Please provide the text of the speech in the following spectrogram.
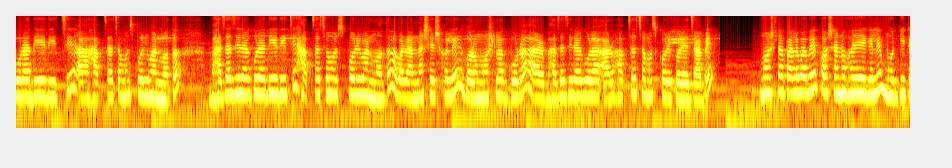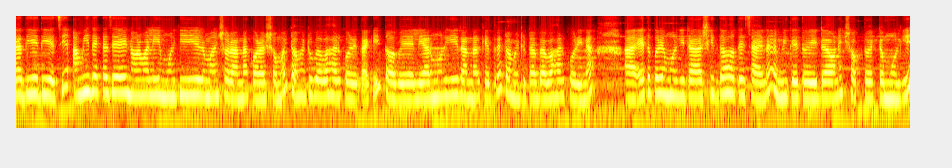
গুঁড়া দিয়ে দিচ্ছি হাফ চা চামচ পরিমাণ মতো। ভাজা জিরা গুঁড়া দিয়ে দিচ্ছি, হাফ চা চামচ পরিমাণ মতো। আবার রান্না শেষ হলে গরম মশলা গুঁড়া আর ভাজা জিরা গুঁড়া আরও হাফ চা চামচ করে করে যাবে। মশলা ভালোভাবে কষানো হয়ে গেলে মুরগিটা দিয়ে দিয়েছি। আমি দেখা যায় নর্মালি মুরগির মাংস রান্না করার সময় টমেটো ব্যবহার করে থাকি, তবে লেয়ার মুরগি রান্নার ক্ষেত্রে টমেটোটা ব্যবহার করি না। এতে করে মুরগিটা সিদ্ধ হতে চায় না, এমনিতে তো এটা অনেক শক্ত একটা মুরগি।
